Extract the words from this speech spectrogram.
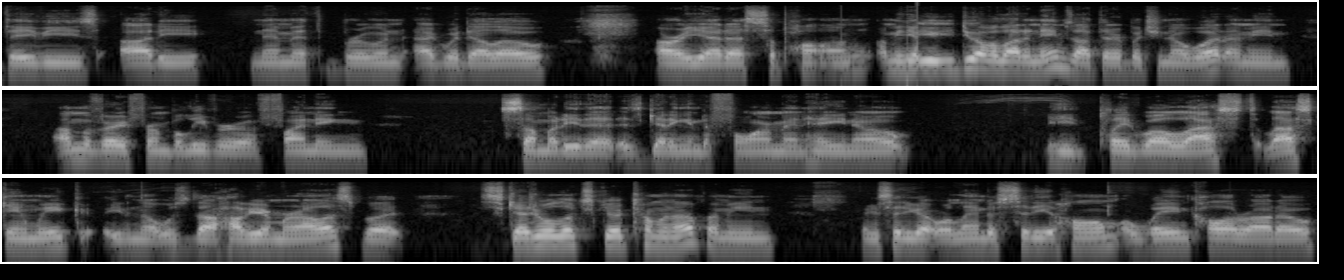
Davies, Adi, Nemeth, Bruin, Agudelo, Arietta, Sapong. I mean, you, you do have a lot of names out there, but you know what? I mean, I'm a very firm believer of finding somebody that is getting into form. And hey, you know, he played well last last game week, even though it was without Javier Morales, but schedule looks good coming up. I mean, like I said, you got Orlando City at home, away in Colorado,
